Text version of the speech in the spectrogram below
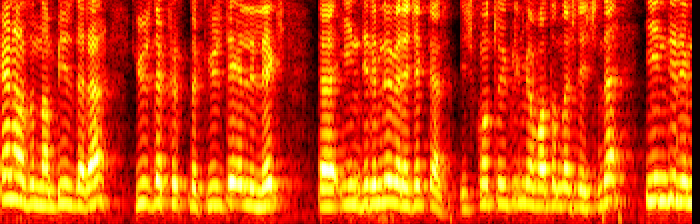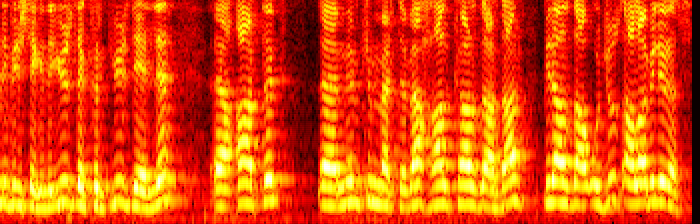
En azından bizlere %40'lık, %50'lik e, indirimli verecekler. İskontoyu bilmeyen vatandaşlar için de indirimli bir şekilde %40, %50 e, artık e, mümkün mertebe halk arzlarda biraz daha ucuz alabiliriz.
